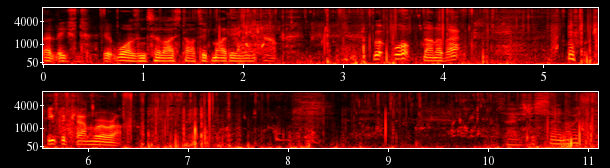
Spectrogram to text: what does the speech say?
At least it was until I started muddying it up. But whoop, none of that. Keep the camera up. So it's just so nice.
